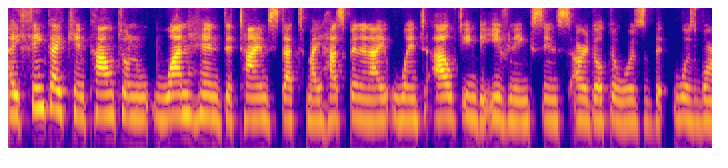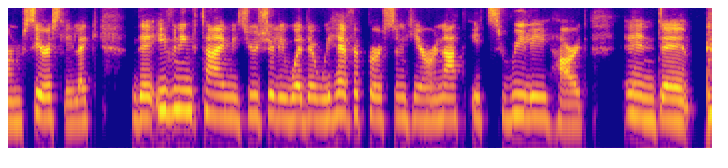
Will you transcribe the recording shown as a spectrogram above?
I think I can count on one hand the times that my husband and I went out in the evening since our daughter was was born. Seriously, like the evening time is usually whether we have a person here or not. It's really hard. And uh,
